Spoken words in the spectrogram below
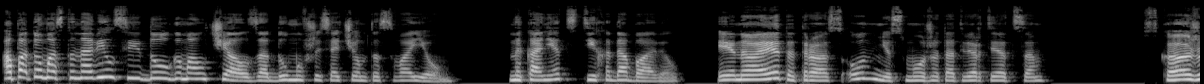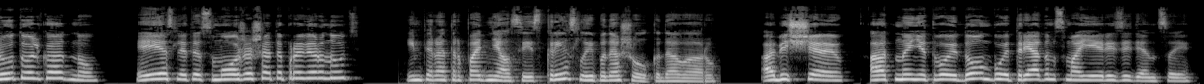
а потом остановился и долго молчал, задумавшись о чем-то своем. Наконец тихо добавил. «И на этот раз он не сможет отвертеться». «Скажу только одно. Если ты сможешь это провернуть, Император поднялся из кресла и подошел к Адавару. «Обещаю, отныне твой дом будет рядом с моей резиденцией».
